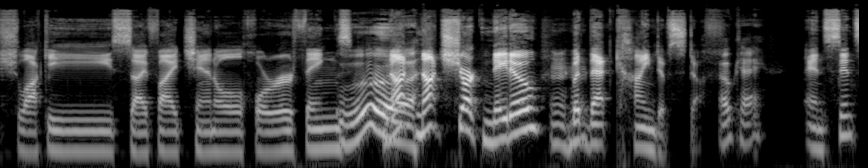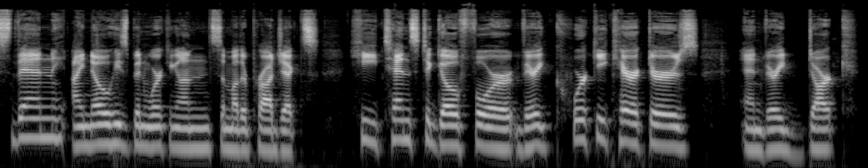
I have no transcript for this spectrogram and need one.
schlocky sci-fi channel horror things. Ooh. Not not Sharknado, Mhm. but that kind of stuff. Okay. And since then, I know he's been working on some other projects. He tends to go for very quirky characters and very dark,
